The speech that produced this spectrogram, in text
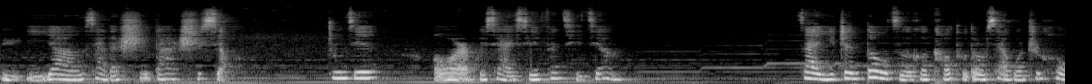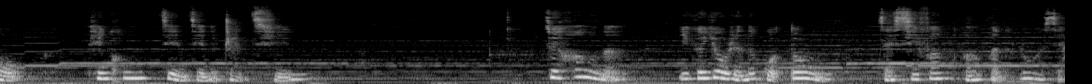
雨一样下的时大时小。中间偶尔会下一些番茄酱，在一阵豆子和烤土豆下过之后，天空渐渐的转晴。最后呢，一个诱人的果冻在西方缓缓的落下。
